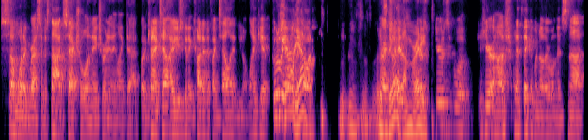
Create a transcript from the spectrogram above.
somewhat aggressive. It's not sexual in nature or anything like that. But can I tell? Are you just going to cut it if I tell it and you don't like it? Who do we Sure, have yeah. Let's right, do so it. I'm ready. Here's, here's well, here. I'm trying to think of another one that's not.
